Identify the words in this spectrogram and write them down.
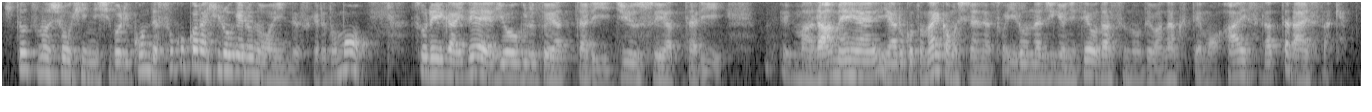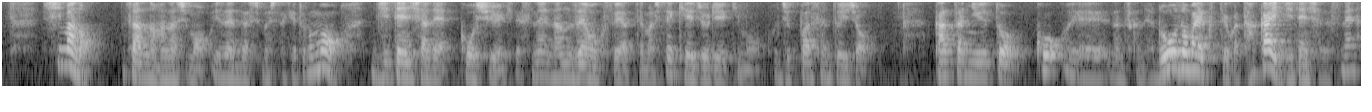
一つの商品に絞り込んでそこから広げるのはいいんですけれどもそれ以外でヨーグルトやったりジュースやったりまあラーメンやることないかもしれないですがいろんな事業に手を出すのではなくてもアイスだったらアイスだけ。島野さんの話も以前出しましたけれども自転車で高収益ですね。何千億とやってまして経常利益も10%以上。簡単に言うとこう、えー、なんですかねロードバイクっていうか高い自転車ですね。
